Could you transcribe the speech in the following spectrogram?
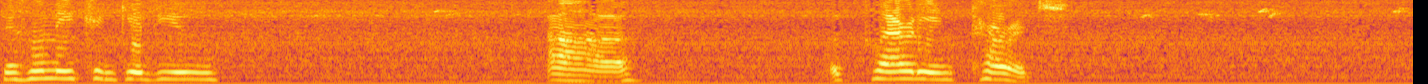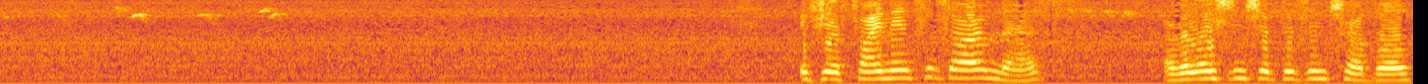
Kahumi can give you uh, clarity and courage. If your finances are a mess, a relationship is in trouble,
